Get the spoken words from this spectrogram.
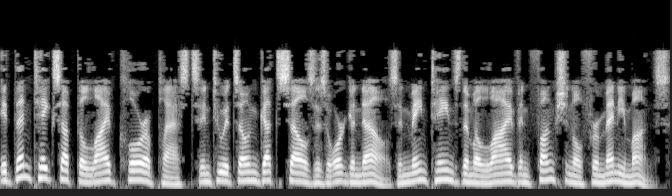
It then takes up the live chloroplasts into its own gut cells as organelles and maintains them alive and functional for many months.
